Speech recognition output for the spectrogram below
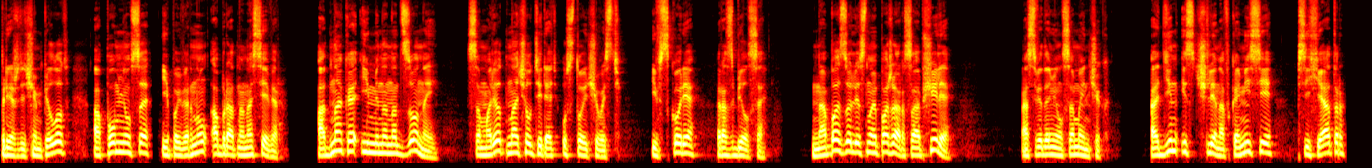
прежде чем пилот опомнился и повернул обратно на север. Однако именно над зоной самолет начал терять устойчивость и вскоре разбился. «На базу лесной пожар сообщили?» – осведомился Мэнчик. Один из членов комиссии, психиатр,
